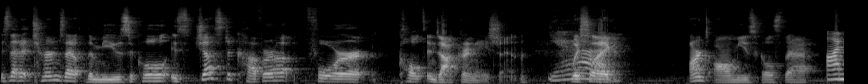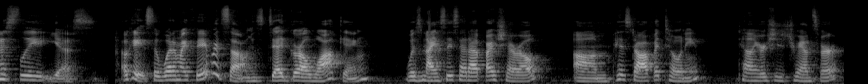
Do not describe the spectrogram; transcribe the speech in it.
is that it turns out the musical is just a cover up for cult indoctrination. Yeah. Which, like, aren't all musicals that? Honestly, yes. Okay, so one of my favorite songs, Dead Girl Walking, was nicely set up by Cheryl, um, pissed off at Toni, telling her she should transfer.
